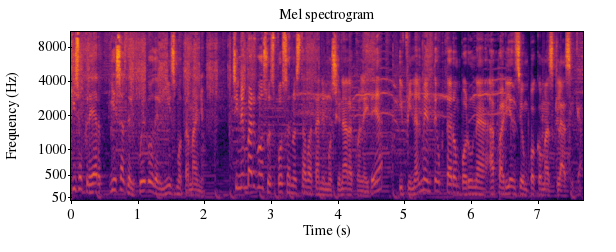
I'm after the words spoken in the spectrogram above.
quiso crear piezas del juego del mismo tamaño. Sin embargo, su esposa no estaba tan emocionada con la idea y finalmente optaron por una apariencia un poco más clásica.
